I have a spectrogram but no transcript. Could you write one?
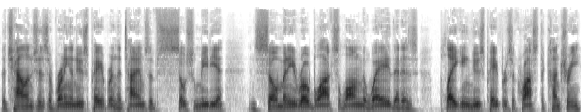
the challenges of running a newspaper in the times of social media, and so many roadblocks along the way that is plaguing newspapers across the country.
